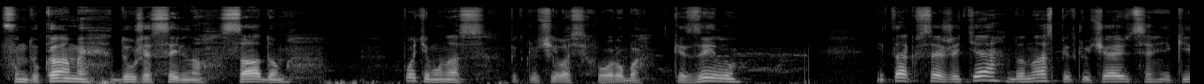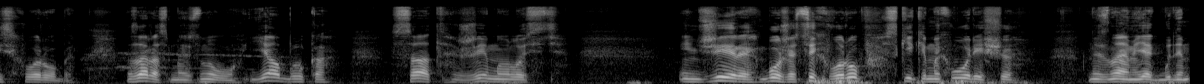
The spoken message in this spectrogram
фундуками дуже сильно, садом. Потім у нас підключилась хвороба кизилу. І так все життя до нас підключаються якісь хвороби. Зараз ми знову яблука, сад, жимолость, інжири. Боже, цих хвороб, скільки ми хворі, що не знаємо, як будемо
